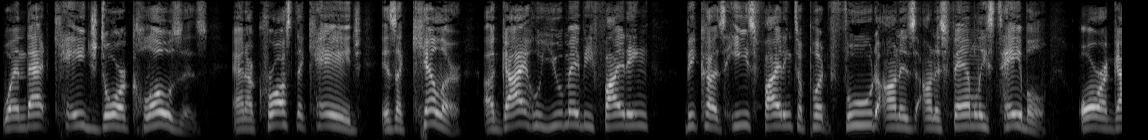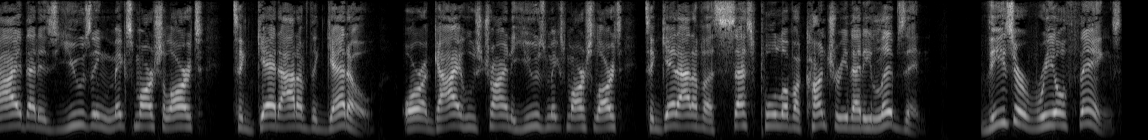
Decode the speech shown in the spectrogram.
when that cage door closes and across the cage is a killer a guy who you may be fighting because he's fighting to put food on his on his family's table or a guy that is using mixed martial arts to get out of the ghetto or a guy who's trying to use mixed martial arts to get out of a cesspool of a country that he lives in. These are real things.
